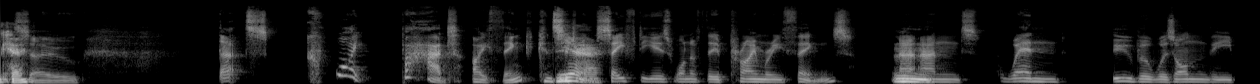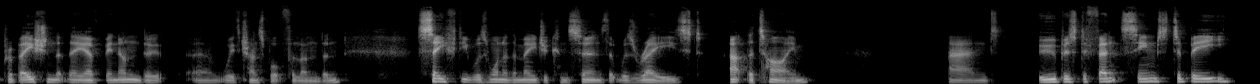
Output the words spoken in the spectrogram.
Okay. so that's quite bad I think considering Yeah. safety is one of the primary things uh, Mm. and when Uber was on the probation that they have been under uh, with Transport for London, safety was one of the major concerns that was raised at the time. And Uber's defense seems to be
